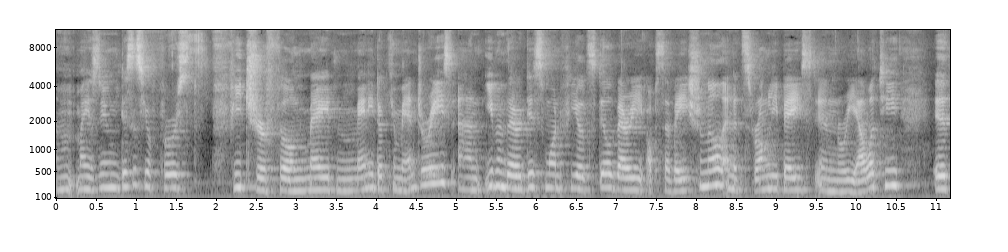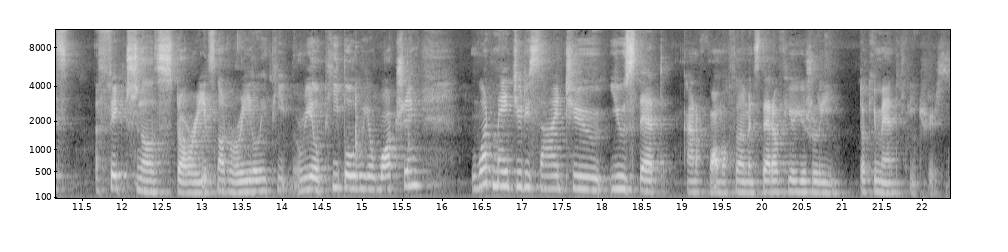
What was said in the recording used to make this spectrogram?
Um, Maysoon, this is your first feature film, made many documentaries, and even though this one feels still very observational and it's strongly based in reality, it's a fictional story. It's not really pe real people we are watching. What made you decide to use that kind of form of film instead of your usually documented features?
